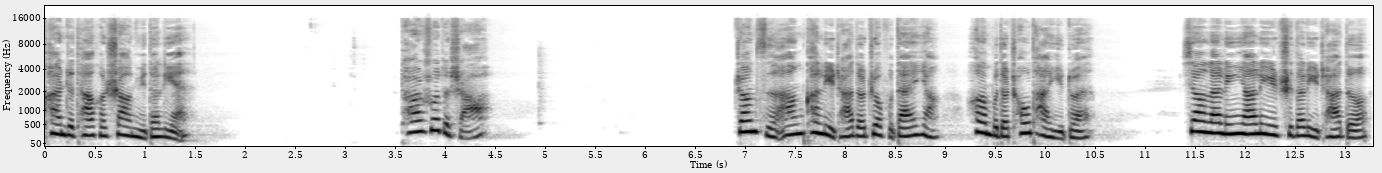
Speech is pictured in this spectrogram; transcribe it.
看着他和少女的脸。他说的啥？张子安看理查德这副呆样，恨不得抽他一顿。向来伶牙俐齿的理查德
